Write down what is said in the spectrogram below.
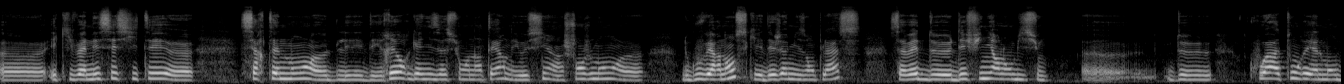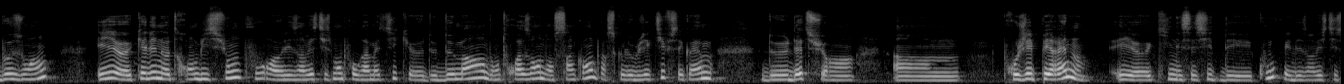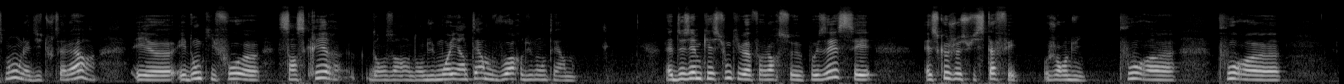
et qui va nécessiter certainement euh, des réorganisations en interne et aussi un changement euh, de gouvernance qui est déjà mis en place. Ça va être de définir l'ambition. Euh, de quoi a-t-on réellement besoin et quelle est notre ambition pour les investissements programmatiques de demain, dans trois ans, dans cinq ans, parce que l'objectif, c'est quand même d'être sur un, projet pérenne et qui nécessite des coûts et des investissements, on l'a dit tout à l'heure. Et, donc, il faut s'inscrire dans, dans, du moyen terme, voire du long terme. La deuxième question qu'il va falloir se poser, c'est est-ce que je suis staffé aujourd'hui pour, euh, pour euh, euh,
